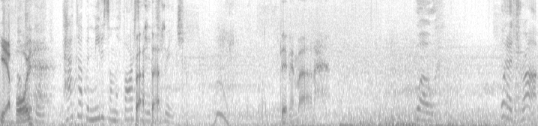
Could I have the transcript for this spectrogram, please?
Yeah boy. Okay, boy. Pack up and meet us on the far side of this Päästään. ridge. Tenemään. Whoa. What a drop.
